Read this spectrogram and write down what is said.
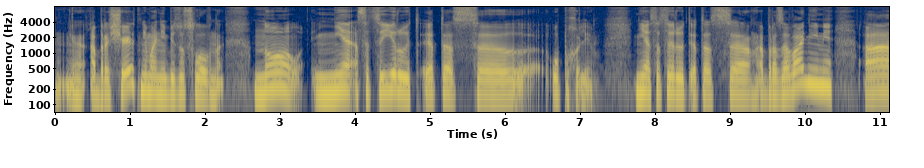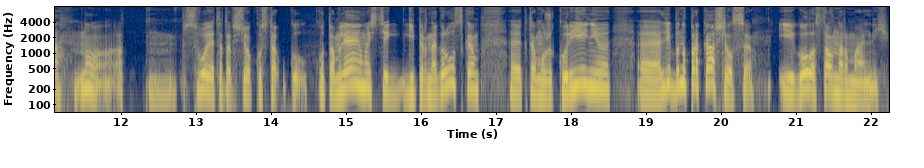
э, обращают внимание, безусловно, но не ассоциируют это с опухолью, не ассоциируют это с образованиями, а ну, сводит это все к, уста- к утомляемости, гипернагрузкам, э, к тому же курению, э, либо ну, прокашлялся, и голос стал нормальный.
